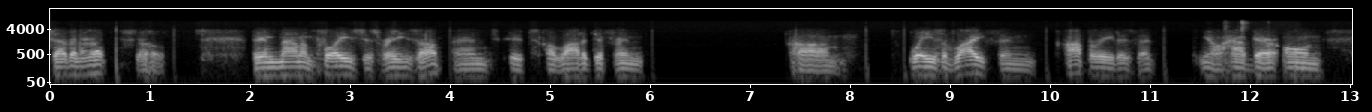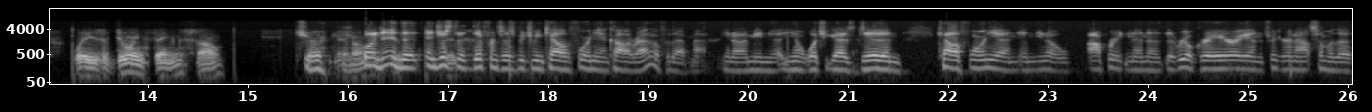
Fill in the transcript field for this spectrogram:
seven out. So the amount of employees just raise up, and it's a lot of different um, ways of life and operators that you know have their own ways of doing things. So Sure. You know, well, and, and the and just the differences between California and Colorado, for that matter. You know, I mean, uh, you know what you guys did in California, and, and you know, operating in a, the real gray area and figuring out some of the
